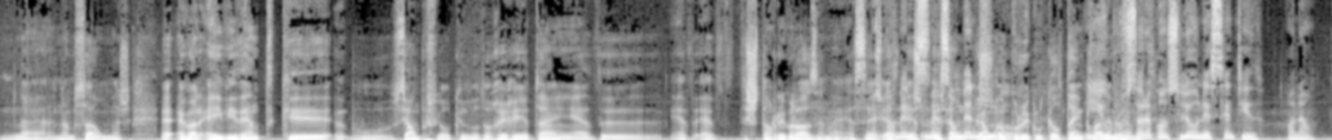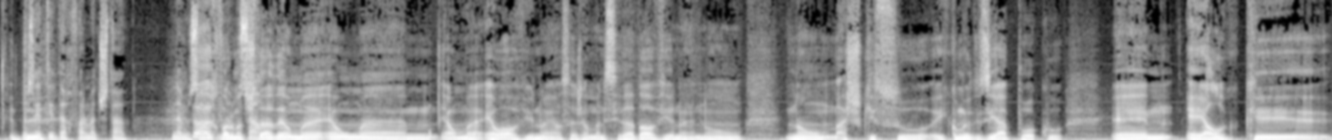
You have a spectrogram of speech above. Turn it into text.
na, na moção, mas eh, agora é evidente que o, se há um perfil que o Dr. Rio Rio tem é de, é de, é de gestão rigorosa, não é? Esse, mas, é, menos, esse, esse é, um, é, um, é um currículo que ele tem claramente. E o professor aconselhou nesse sentido, ou não? No de... sentido da reforma do Estado? Moção, a reforma do Estado é uma, é uma é uma é óbvio, não é? Ou seja, é uma necessidade óbvia, não é? Não, não acho que isso e como eu dizia há pouco é, é algo que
